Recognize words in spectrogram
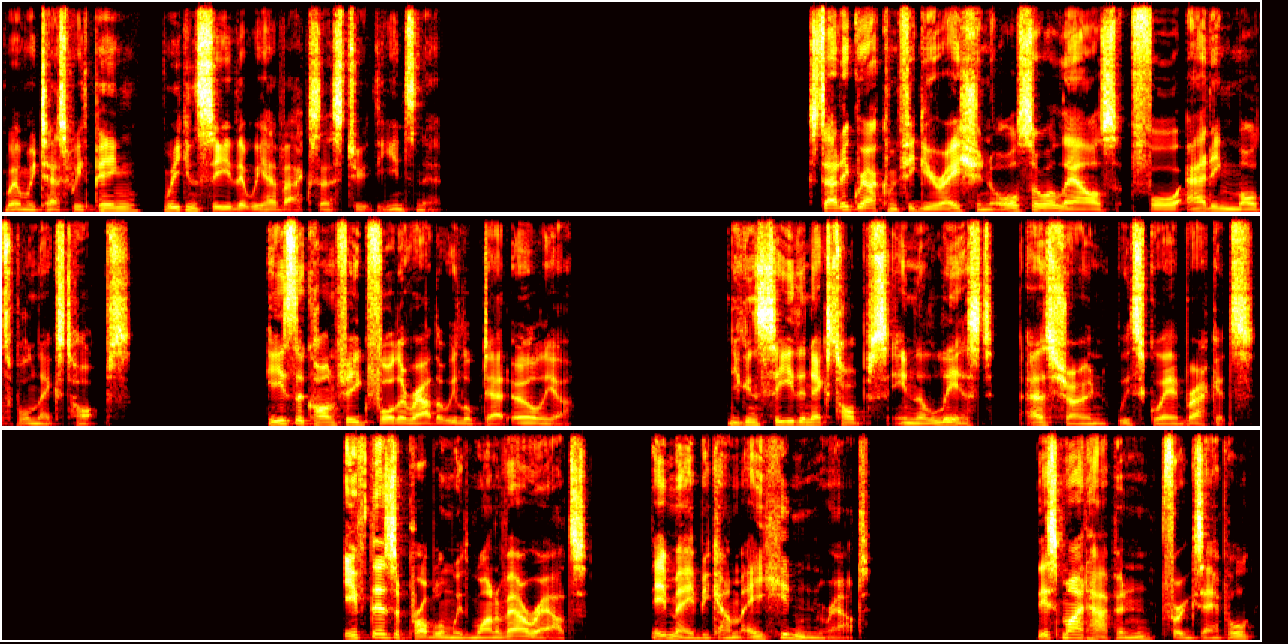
When we test with ping, we can see that we have access to the internet. Static route configuration also allows for adding multiple next hops. Here's the config for the route that we looked at earlier. You can see the next hops in the list as shown with square brackets. If there's a problem with one of our routes, it may become a hidden route. This might happen, for example,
